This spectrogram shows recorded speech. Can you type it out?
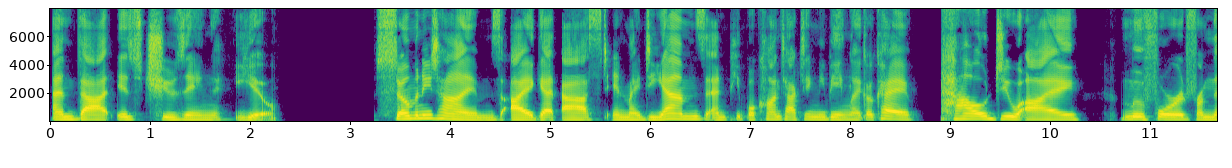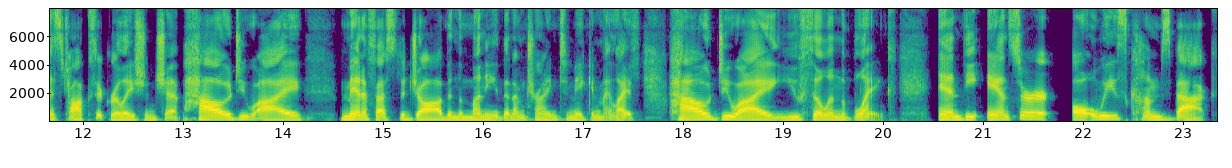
and that is choosing you. So many times I get asked in my DMs and people contacting me being like, okay, how do I move forward from this toxic relationship? How do I manifest the job and the money that I'm trying to make in my life? How do I, you fill in the blank? And the answer always comes back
